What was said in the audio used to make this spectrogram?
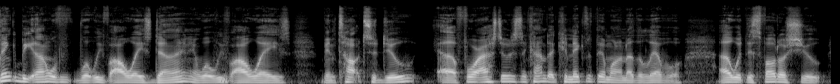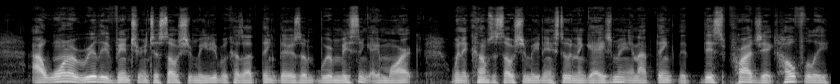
think beyond what we've always done and what we've always been taught to do uh, for our students and kind of connect with them on another level. Uh, with this photo shoot, I want to really venture into social media because I think there's a we're missing a mark when it comes to social media and student engagement, and I think that this project hopefully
